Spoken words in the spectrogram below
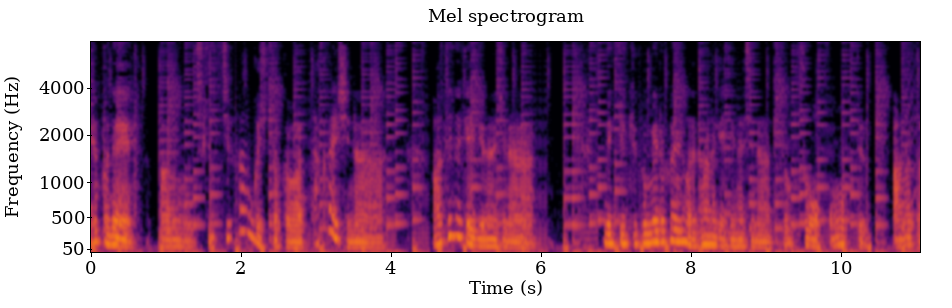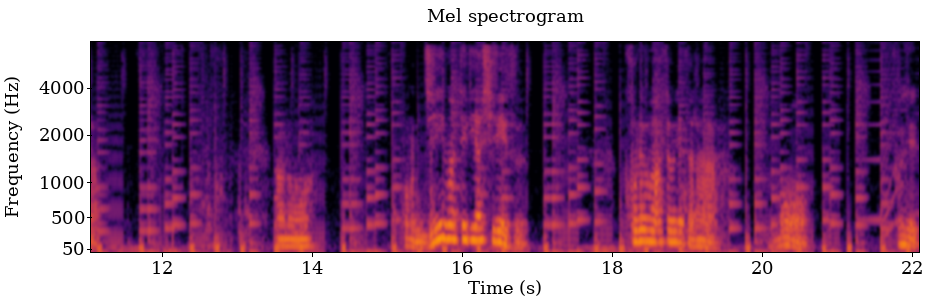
れ。やっぱねあのちょっと一番串とかは高いしな。当てなきゃいけないしな。で結局メールカリとかで買わなきゃいけないしなとそう思ってる。あなたあのこの G マテリアシリーズこれを集めてたらもうそれで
